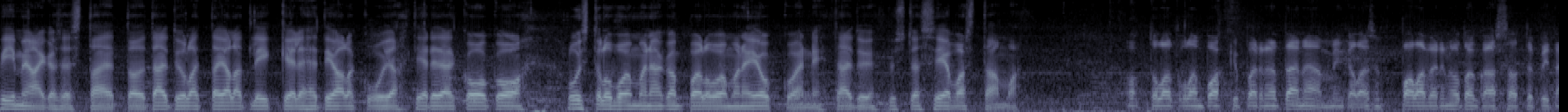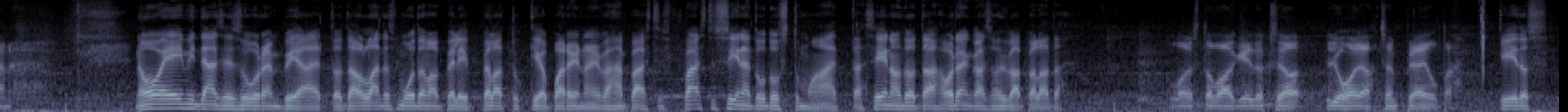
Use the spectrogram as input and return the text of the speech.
viimeaikaisesta, että täytyy laittaa jalat liikkeelle heti alkuun ja tiedetään, että KK luisteluvoimainen ja kamppailuvoimainen joukkue, niin täytyy pystyä siihen vastaamaan. Otto Latulan pakkiparina tänään, minkälaisen palaverin Oton kanssa olette pitänyt? No ei mitään sen suurempia, että tota, ollaan tässä muutama peli pelattukin jo parina, niin vähän päästy, päästy siinä tutustumaan, että siinä on tota, Oden kanssa on hyvä pelata. Loistavaa, kiitoksia Juho ja tsemppiä iltaa. Kiitos.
